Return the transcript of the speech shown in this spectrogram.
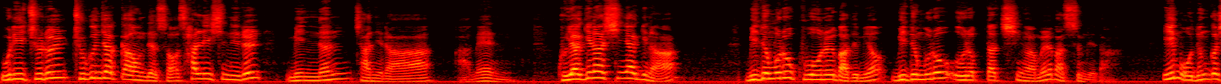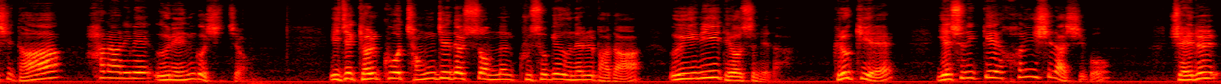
우리 주를 죽은 자 가운데서 살리신 이를 믿는 자니라. 아멘. 구약이나 신약이나 믿음으로 구원을 받으며 믿음으로 의롭다 칭함을 받습니다. 이 모든 것이 다 하나님의 은혜인 것이죠. 이제 결코 정죄될 수 없는 구속의 은혜를 받아 의인이 되었습니다. 그렇기에 예수님께 헌신하시고 죄를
